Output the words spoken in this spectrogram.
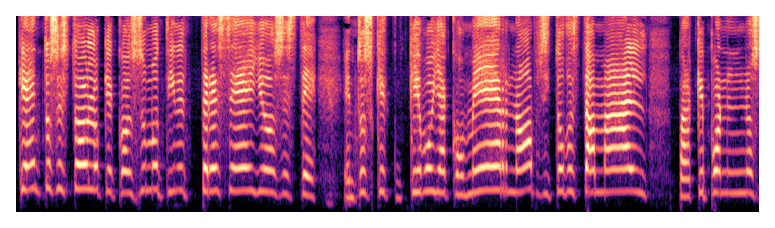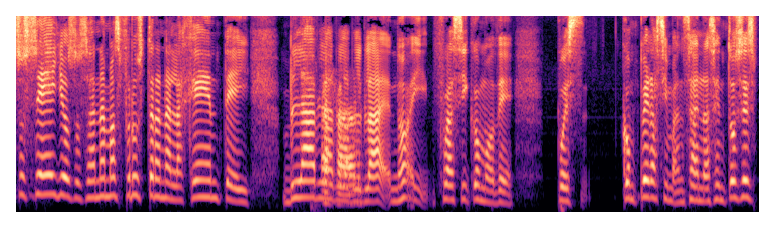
¿qué? Entonces todo lo que consumo tiene tres sellos, este, entonces, ¿qué, qué voy a comer? No, pues si todo está mal, ¿para qué ponen esos sellos? O sea, nada más frustran a la gente y bla, bla, bla, bla, bla, ¿no? Y fue así como de, pues con peras y manzanas. Entonces,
